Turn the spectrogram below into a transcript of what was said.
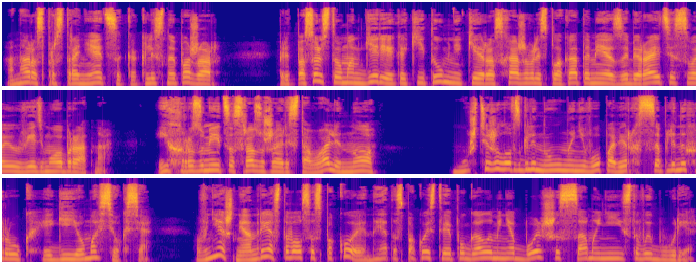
Она распространяется, как лесной пожар. Перед посольством Ангерии какие-то умники расхаживали с плакатами «Забирайте свою ведьму обратно». Их, разумеется, сразу же арестовали, но... Муж тяжело взглянул на него поверх сцепленных рук, и Гийом осекся. Внешне Андрей оставался спокоен, и это спокойствие пугало меня больше самой неистовой бури.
